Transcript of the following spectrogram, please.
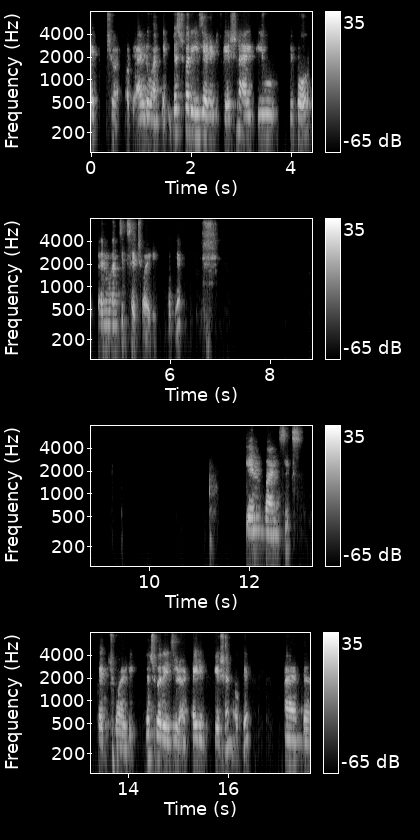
Okay, I'll do one thing. Just for easy identification, I'll give before N16 HYD. Okay. N16 HYD. Just for easy identification. Okay. And uh,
